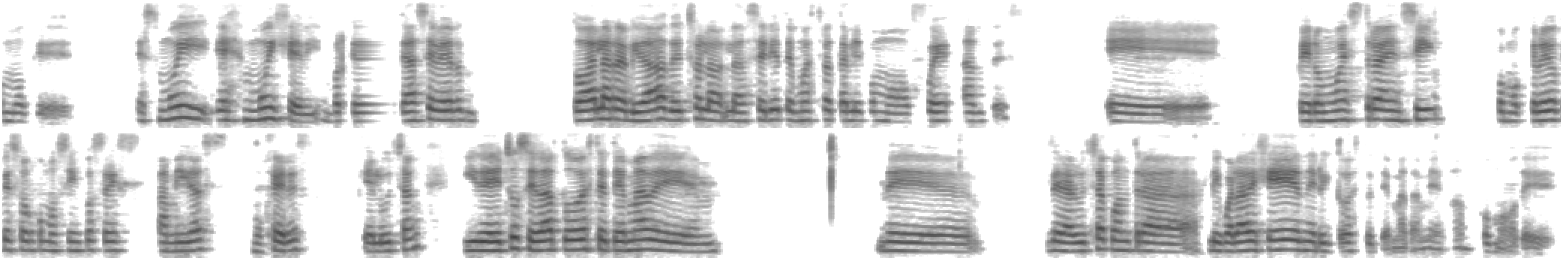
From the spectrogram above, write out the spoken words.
Como que es muy, es muy heavy, porque te hace ver toda la realidad. De hecho, la, la serie te muestra tal y como fue antes. Eh, pero muestra en sí, como creo que son como cinco o seis amigas, mujeres, que luchan. Y de hecho se da todo este tema de, de, de la lucha contra la igualdad de género y todo este tema también, ¿no? Como de,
